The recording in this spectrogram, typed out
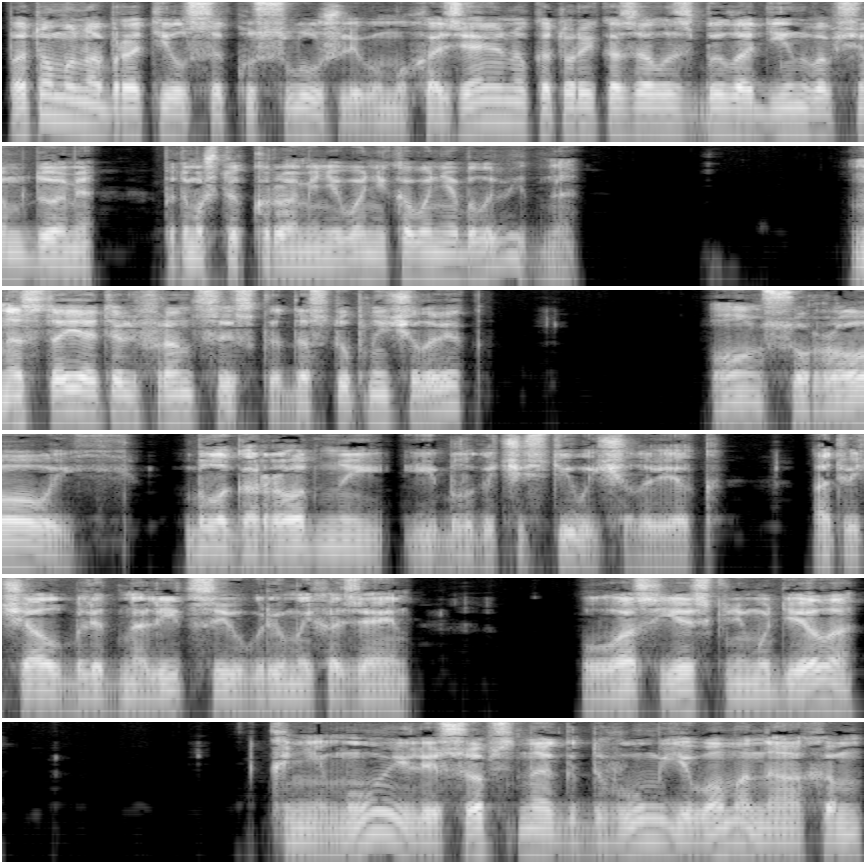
Потом он обратился к услужливому хозяину, который, казалось, был один во всем доме, потому что кроме него никого не было видно. Настоятель Франциско — доступный человек? Он суровый, благородный и благочестивый человек, — отвечал бледнолицый угрюмый хозяин. — У вас есть к нему дело? — К нему или, собственно, к двум его монахам.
